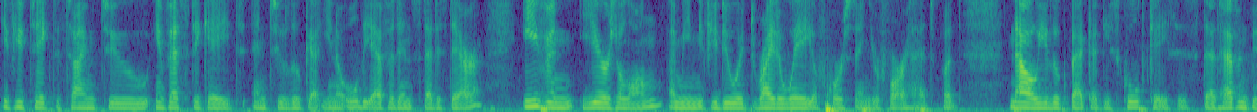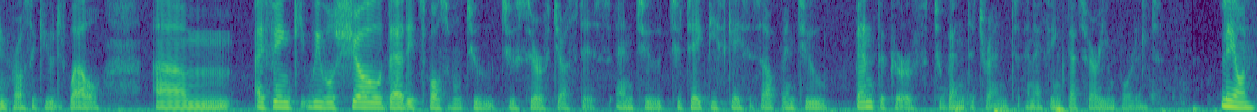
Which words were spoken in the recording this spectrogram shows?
if you take the time to investigate and to look at you know all the evidence that is there, even years along. I mean, if you do it right away, of course, then you're far ahead. But now you look back at these cold cases that haven't been prosecuted well. Um, I think we will show that it's possible to to serve justice and to to take these cases up and to bend the curve, to bend the trend, and I think that's very important. Leon,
